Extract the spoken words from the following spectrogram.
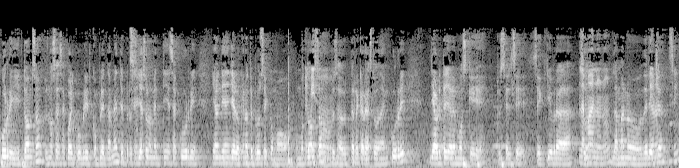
Curry y Thompson, pues no sabes a cuál cubrir completamente, pero Sí. si ya solamente tienes a Curry y a un D'Angelo que no te produce como, como El Thompson, mismo- pues te recargas todo en Curry. Y ahorita ya vemos que pues él se, se quiebra La mano, ¿no? La mano derecha. Sí.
